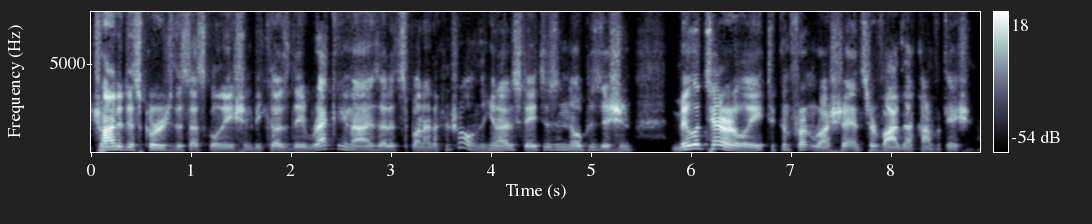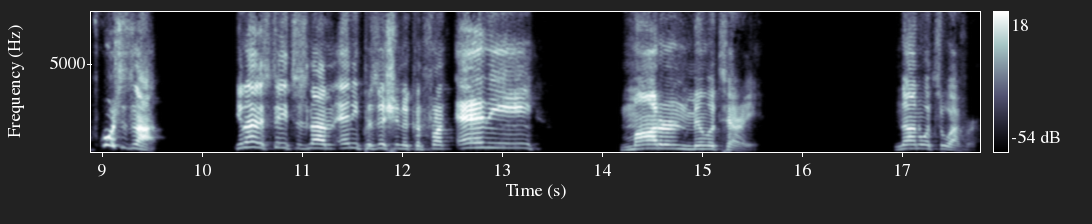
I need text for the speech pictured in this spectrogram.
trying to discourage this escalation because they recognize that it's spun out of control. And the United States is in no position militarily to confront Russia and survive that confrontation. Of course, it's not. The United States is not in any position to confront any modern military. None whatsoever.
